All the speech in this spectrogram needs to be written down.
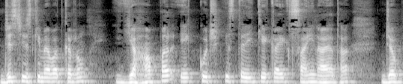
जिस चीज़ की मैं बात कर रहा हूँ, यहाँ पर एक कुछ इस तरीके का एक साइन आया था जब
